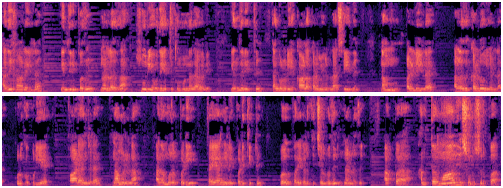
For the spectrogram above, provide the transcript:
அதிகாலையில் எந்திரிப்பது நல்லதுதான். சூரிய உதயத்துக்கு முன்னதாகவே எந்திரித்து தங்களுடைய கால கடமைகள்லாம் செய்து நம் பள்ளியில் அல்லது கல்லூரிகளில் கொடுக்கக்கூடிய பாடங்களை நாமெல்லாம் அதை முறைப்படி தயார் நிலைப்படுத்திட்டு வகுப்பறைகளுக்கு செல்வது நல்லது. அப்போ அந்த மாதிரி சுறுசுறுப்பாக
